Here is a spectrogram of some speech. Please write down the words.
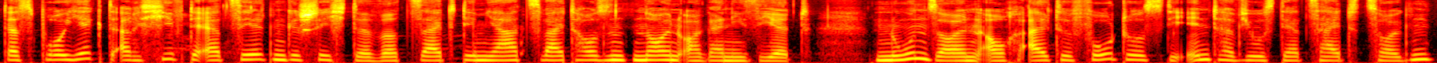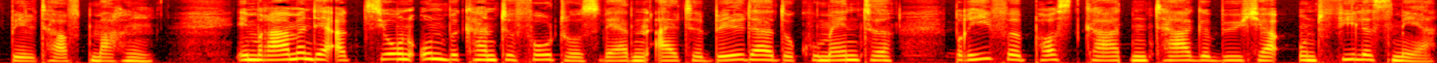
Das Projekt Archiv der erzählten Geschichte wird seit dem Jahr 2009 organisiert. Nun sollen auch alte Fotos die Interviews der Zeitzeugen bildhaft machen. Im Rahmen der Aktion Unbekannte Fotos werden alte Bilder, Dokumente, Briefe, Postkarten, Tagebücher und vieles mehr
